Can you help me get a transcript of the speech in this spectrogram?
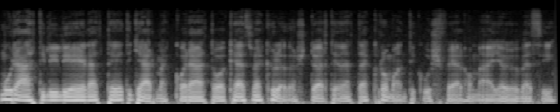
Muráti Lili életét gyermekkorától kezdve különös történetek romantikus félhomája övezi.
